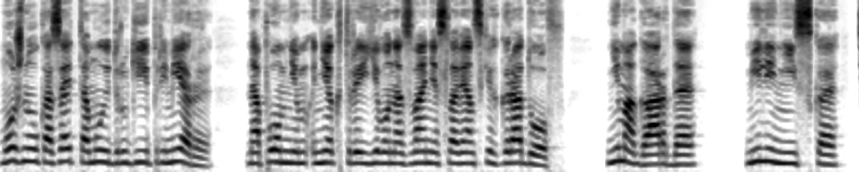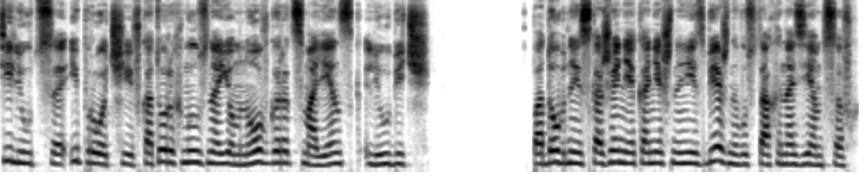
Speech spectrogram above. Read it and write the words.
Можно указать тому и другие примеры. Напомним некоторые его названия славянских городов – Немагарда, Милениска, Телюца и прочие, в которых мы узнаем Новгород, Смоленск, Любич. Подобные искажения, конечно, неизбежны в устах иноземцев,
